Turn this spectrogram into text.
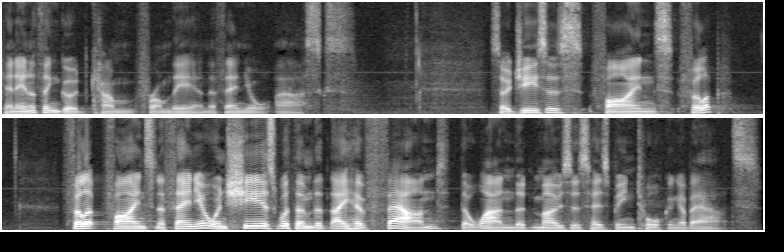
can anything good come from there? Nathanael asks. So Jesus finds Philip. Philip finds Nathanael and shares with him that they have found the one that Moses has been talking about.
